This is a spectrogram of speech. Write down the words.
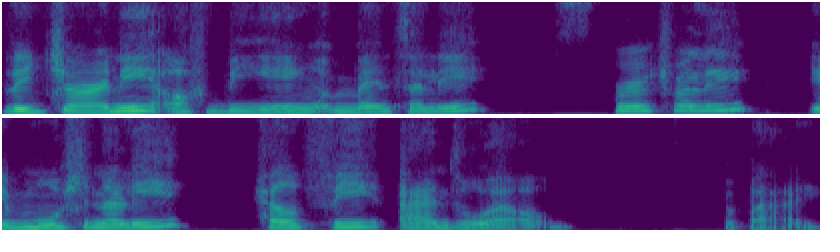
the journey of being mentally, spiritually, emotionally healthy and well. Bye bye.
